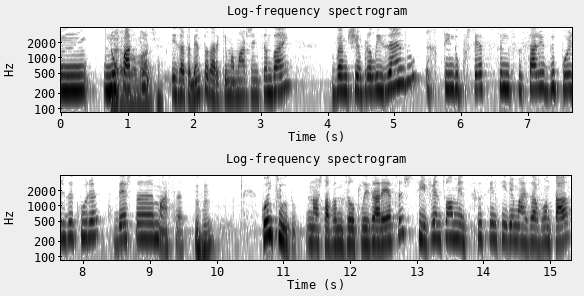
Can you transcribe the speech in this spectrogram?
Um, no Dar facto, exatamente, para dar aqui uma margem também, vamos sempre alisando, repetindo o processo se necessário depois da cura desta massa. Uhum. Contudo, nós estávamos a utilizar essas. Se eventualmente se sentirem mais à vontade,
